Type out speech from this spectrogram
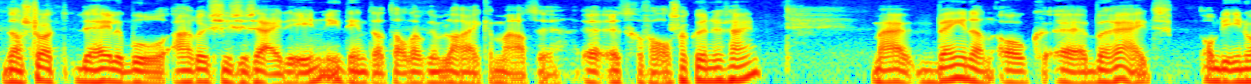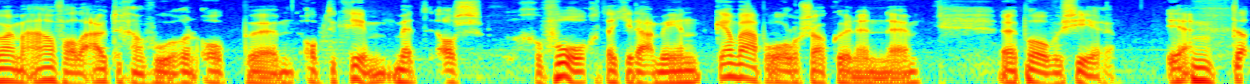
Dan stort de hele boel aan Russische zijde in. Ik denk dat dat ook in belangrijke mate uh, het geval zou kunnen zijn. Maar ben je dan ook bereid om die enorme aanvallen uit te gaan voeren op, op de Krim? Met als gevolg dat je daarmee een kernwapenoorlog zou kunnen provoceren. Ja, hmm. dat,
